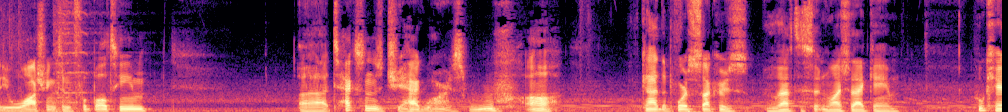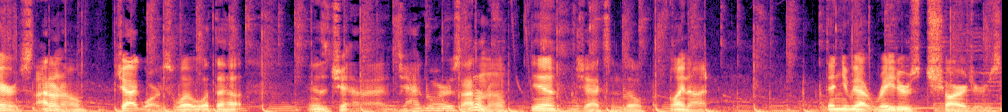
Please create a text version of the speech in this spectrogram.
the Washington football team. Uh, Texans Jaguars. Ooh, oh, God, the poor suckers who have to sit and watch that game. Who cares? I don't know. Jaguars. What? What the hell? Is ja- Jaguars? I don't know. Yeah, Jacksonville. Why not? Then you've got Raiders Chargers.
